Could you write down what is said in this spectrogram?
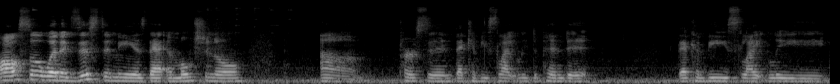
Also what exists in me is that emotional um, person that can be slightly dependent that can be slightly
